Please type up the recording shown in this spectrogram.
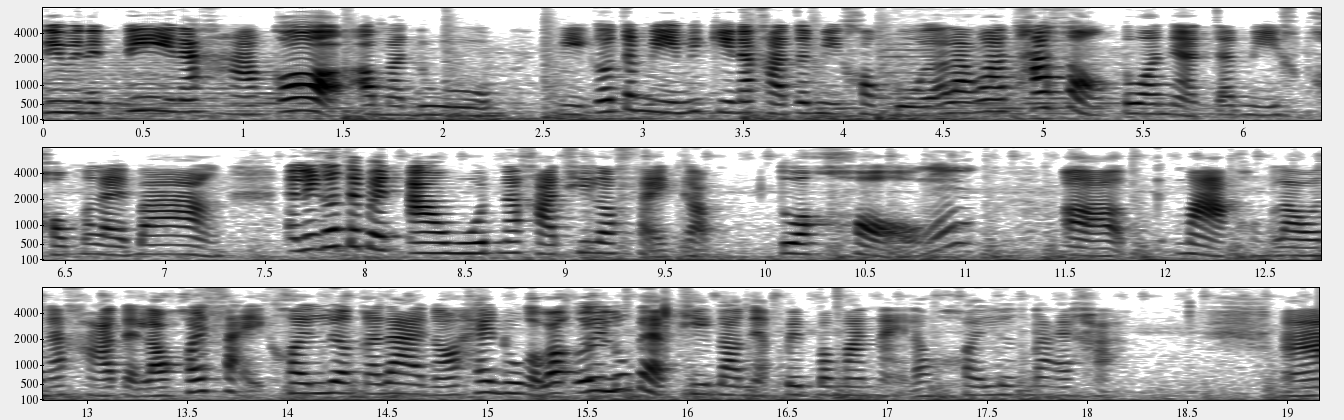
Divinity นะคะ ก็เอามาดู นี่ก็จะมีเมื่อกี้นะคะ จะมีคอมโบแล้วล่ะว่าถ้า 2 ตัวเนี่ยจะมีคอมอะไรบ้าง อันนี้ก็จะเป็นอาวุธนะคะ ที่เราใส่กับตัวของหมากของเรานะคะ แต่เราค่อยใส่ค่อยเลือกก็ได้เนาะให้ดูกับว่าเอ้ยรูปแบบทีมเราเนี่ยเป็นประมาณไหนเราค่อยเลือกได้ค่ะอ่า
